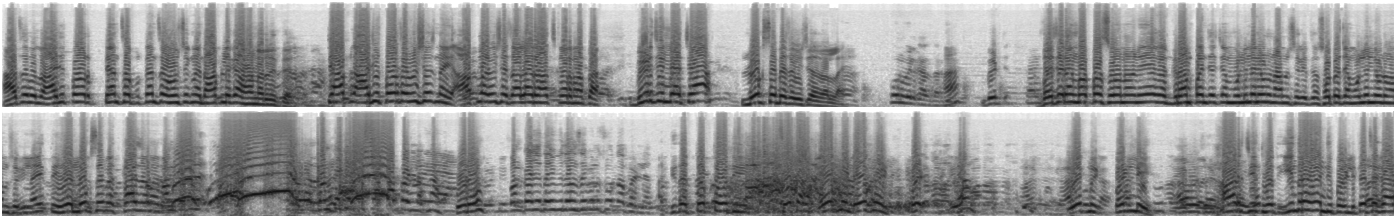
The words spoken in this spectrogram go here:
आज बोलतो. अजित पवार त्यांचा त्यांचा होऊ शकणार आपले काय होणार ते? आपला अजित पवारचा विषयच नाही. आपला विषय चालला राजकारणाचा बीड जिल्ह्याच्या लोकसभेचा विषय चाललाय कोण होईल खासदार? बीड बजरंग बाप्पा सोनवणे ग्रामपंचायतच्या मुलीला निवडून आणू शकत स्वतःच्या मुलीला निवडून आणू शकत नाही. हे लोकसभेत काय जाणार पुढं पंकजाताई विधानसभेला स्वतः पडल्यात. तिथं तप्त होती. स्वतः एक मिनिट एक मिनिट. पड- या? एक मिनिट पडली. हार जीत होती. इंदिरा गांधी पडली. त्याचं काय?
